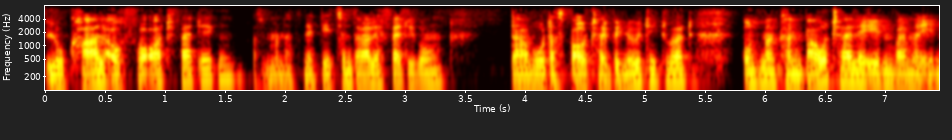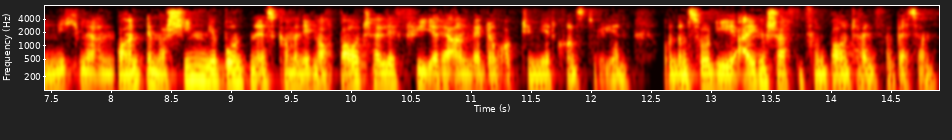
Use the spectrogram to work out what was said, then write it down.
lokal auch vor Ort fertigen. Also man hat eine dezentrale Fertigung, da wo das Bauteil benötigt wird. Und man kann Bauteile eben, weil man eben nicht mehr an vorhandene Maschinen gebunden ist, kann man eben auch Bauteile für ihre Anwendung optimiert konstruieren und dann so die Eigenschaften von Bauteilen verbessern.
